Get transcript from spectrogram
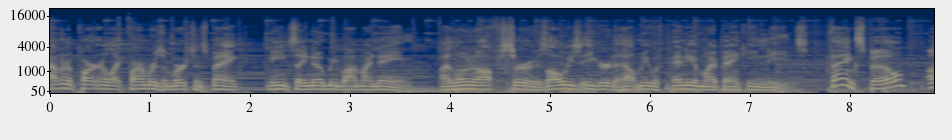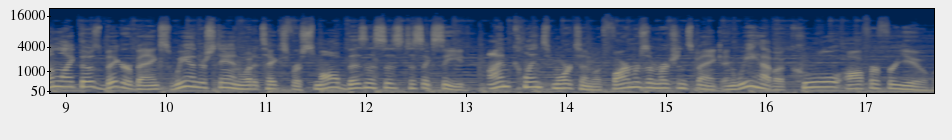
Having a partner like Farmers and Merchants Bank means they know me by my name. My loan officer is always eager to help me with any of my banking needs. Thanks, Bill. Unlike those bigger banks, we understand what it takes for small businesses to succeed. I'm Clint Morton with Farmers and Merchants Bank, and we have a cool offer for you.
